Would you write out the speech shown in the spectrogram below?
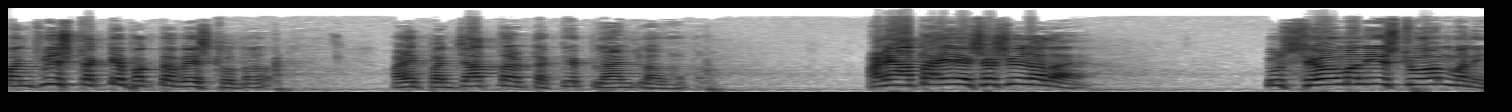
पंचवीस टक्के फक्त वेस्ट होतं आणि पंच्याहत्तर टक्के प्लांटला जातं. आणि आता हे यशस्वी झालं आहे to save money is to earn money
